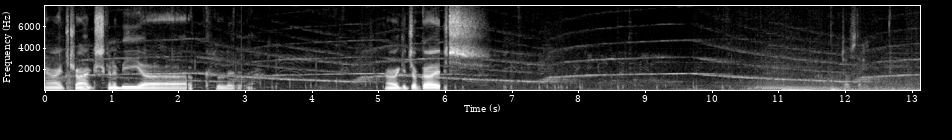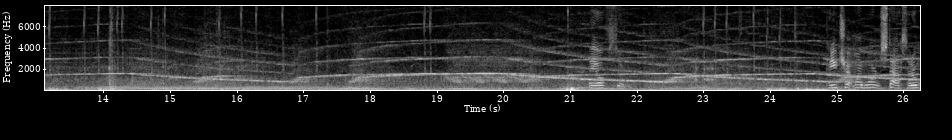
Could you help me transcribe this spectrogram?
Alright, trunk's gonna be uh clear. Alright, good job guys. Job steady. Hey, officer. Can you check my warrant status? I don't.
